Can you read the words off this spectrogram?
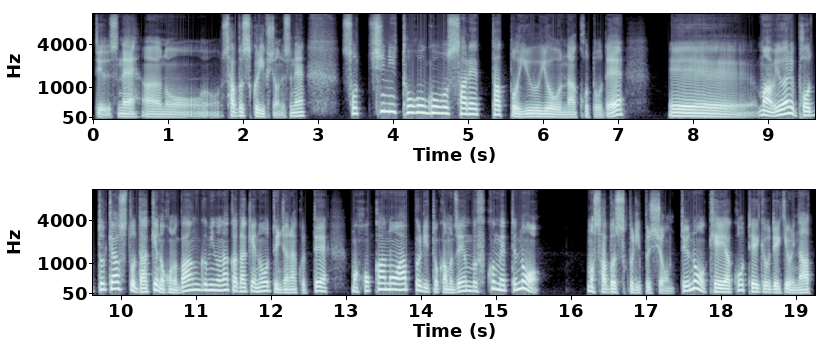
っていうですね、あの、サブスクリプションですね。そっちに統合されたというようなことで、えーまあ、いわゆるポッドキャストだけのこの番組の中だけのっていうんじゃなくて、まあ、他のアプリとかも全部含めての、まあ、サブスクリプションっていうのを契約を提供できるようになっ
